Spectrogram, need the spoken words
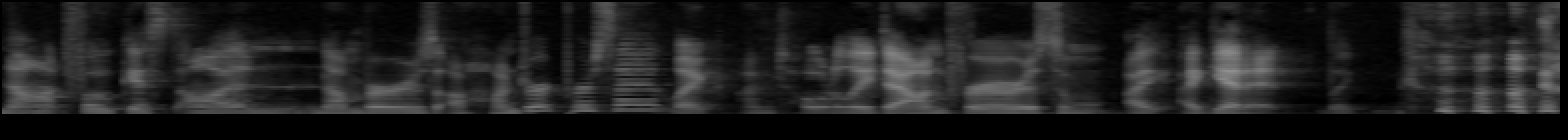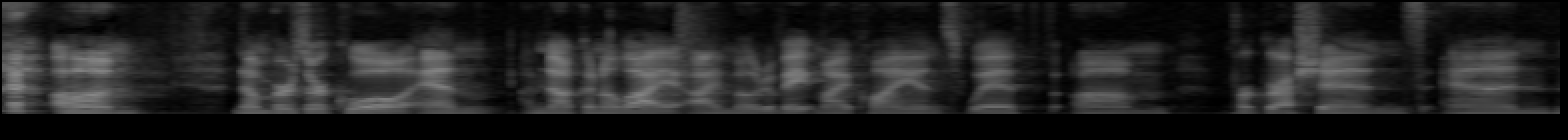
not focused on numbers a hundred percent. Like I'm totally down for some. I I get it. Like, um, numbers are cool, and I'm not gonna lie. I motivate my clients with um, progressions and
